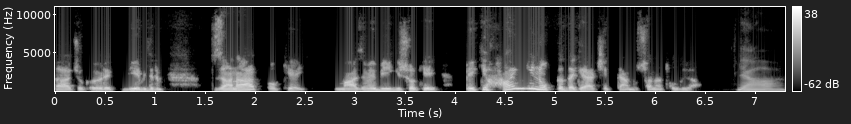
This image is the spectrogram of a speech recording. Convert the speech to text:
daha çok öğretti diyebilirim. Zanaat okey, malzeme bilgisi okey. Peki hangi noktada gerçekten bu sanat oluyor? Ya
